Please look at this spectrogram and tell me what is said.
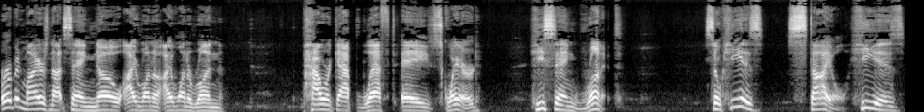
Urban Meyer's not saying no. I run a. I want to run power gap left a squared. He's saying run it. So he is style. He is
